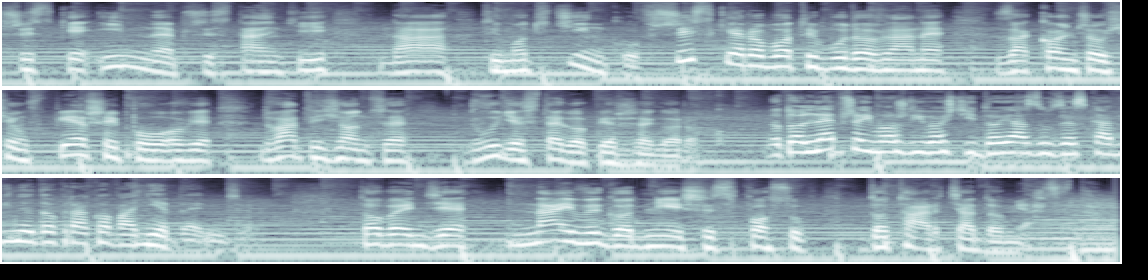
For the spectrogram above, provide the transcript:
wszystkie inne przystanki na tym odcinku. Wszystkie roboty budowlane zakończą się w pierwszej połowie 2021 roku. No to lepszej możliwości dojazdu ze Skawiny do Krakowa nie będzie. To będzie najwygodniejszy sposób dotarcia do miasta.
